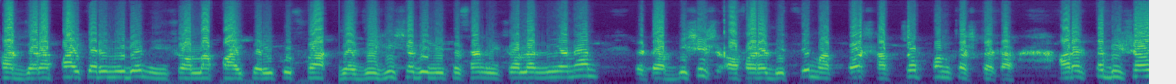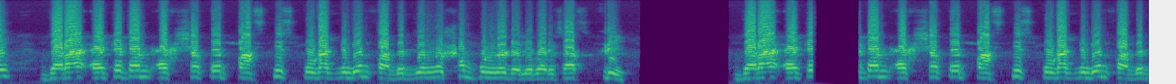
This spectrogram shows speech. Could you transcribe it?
আর যারা পাইকারি নেবেন ইনশাল্লাহ পাইকারি যে- নিতে চান ইনশাল্লাহ নিয়ে নেন। এটা বিশেষ অফারে দিচ্ছে মাত্র সাতশো পঞ্চাশ টাকা। আরেকটা বিষয়, যারা এট এ টাইম একসাথে পাঁচ পিস প্রোডাক্ট নেবেন, তাদের জন্য সম্পূর্ণ ডেলিভারি চার্জ ফ্রি যারা এট এ টাইম একসাথে পাঁচ পিস প্রোডাক্ট নেবেন, তাদের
